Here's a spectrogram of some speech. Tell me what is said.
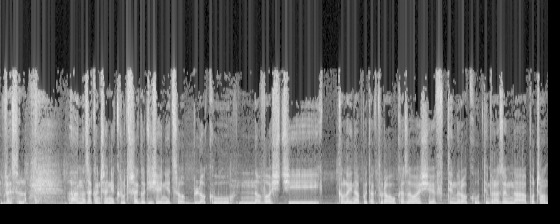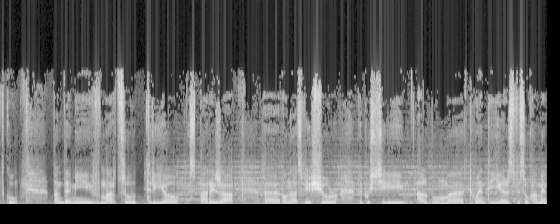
Vessel. A na zakończenie krótszego dzisiaj nieco bloku nowości kolejna płyta, która ukazała się w tym roku, tym razem na początku pandemii w marcu trio z Paryża e, o nazwie Sure wypuścili album 20 e, Years. Wysłuchamy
